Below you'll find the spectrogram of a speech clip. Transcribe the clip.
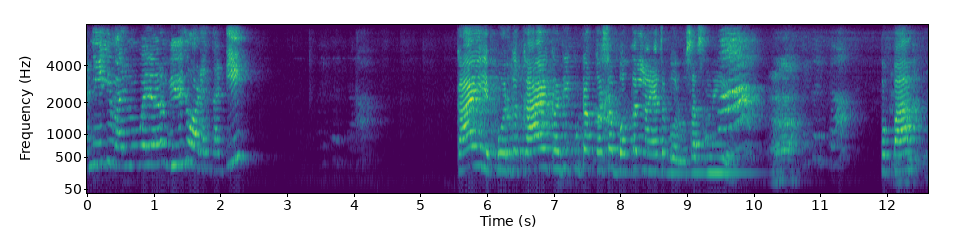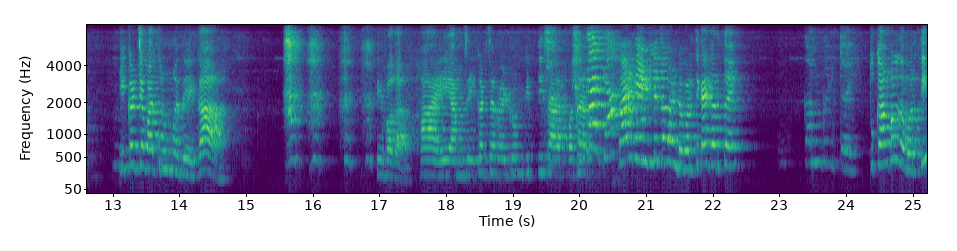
आणि वाढवण्यासाठी काय हे पोरग? काय? कधी कुठं कसं बकल नाही याचा भरोसाच नाहीये. पप्पा इकडच्या बाथरूममध्ये आहे का? हे बघा हा आहे आमचं इकडचा बेडरूम किती सारा पसारा. काय रे इडलीचं भांड वरती काय करतोय? तू काम करत वरती?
